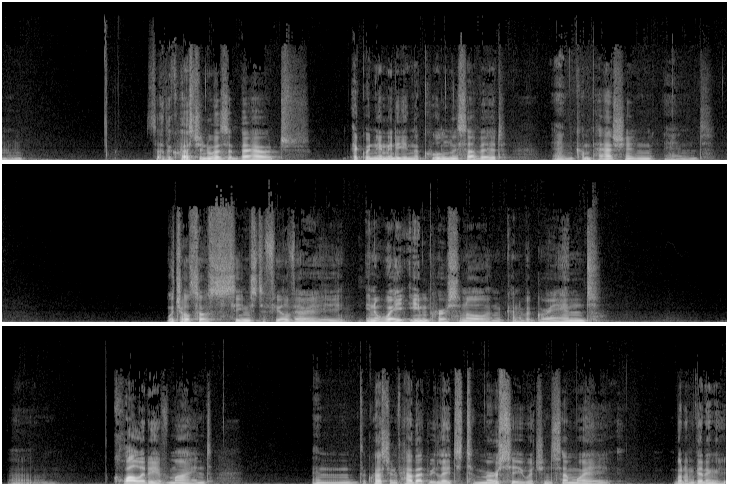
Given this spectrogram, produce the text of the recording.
Mm-hmm. So the question was about equanimity and the coolness of it, and compassion, and which also seems to feel very, in a way, impersonal and kind of a grand uh, quality of mind. And the question of how that relates to mercy, which in some way what I'm getting,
